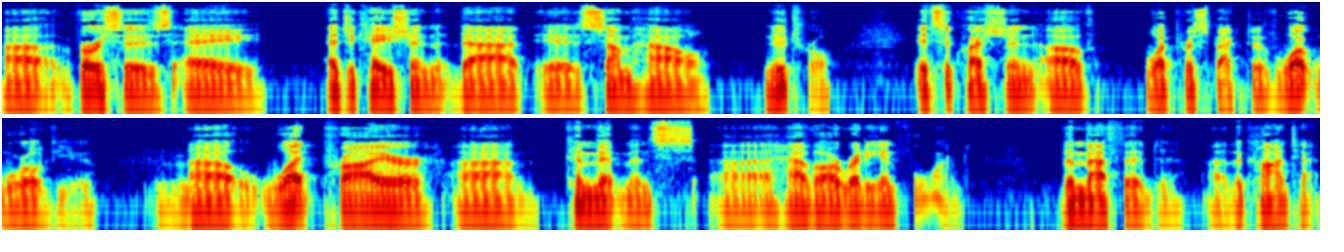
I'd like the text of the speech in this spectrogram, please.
uh, versus a education that is somehow neutral. It's a question of what perspective, what worldview, mm-hmm. uh, what prior um, commitments uh, have already informed the method, uh, the content.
